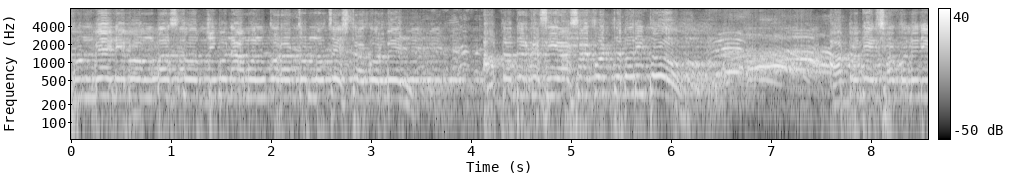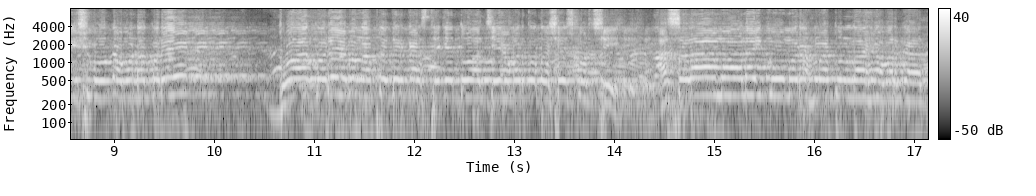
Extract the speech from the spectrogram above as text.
শুনবেন এবং বাস্তব জীবনে আমল করার জন্য চেষ্টা করবেন। আপনাদের কাছে আশা করতে পারি তো? আপনাদের সকলেরই শুভকামনা করে দোয়া করে এবং আপনাদের কাছ থেকে দোয়া চেয়ে আমার কথা শেষ করছি। আসসালামু আলাইকুম রহমতুল্লাহ আবরকাত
